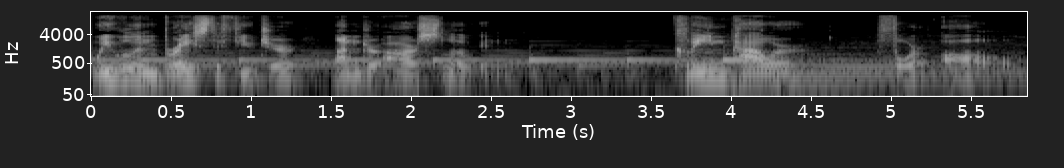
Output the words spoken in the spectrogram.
we will embrace the future under our slogan Clean Power for all.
